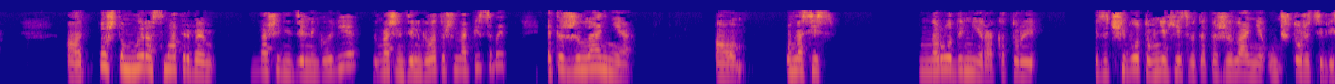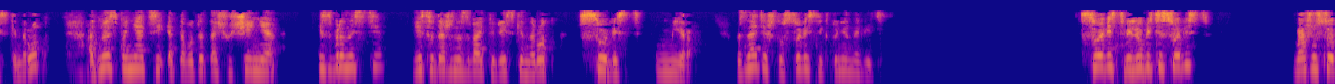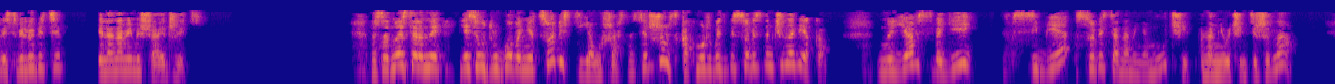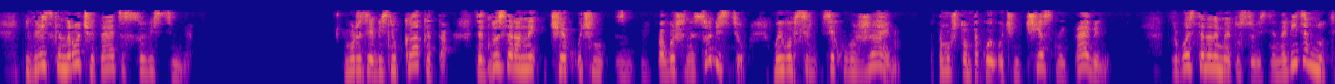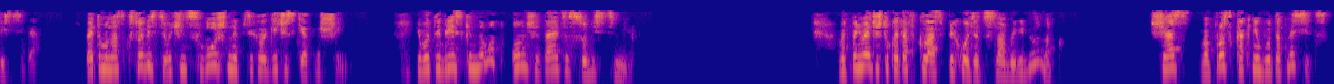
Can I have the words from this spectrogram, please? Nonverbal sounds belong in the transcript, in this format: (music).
А то, что мы рассматриваем в нашей недельной главе, в нашей недельной главе, то, что она описывает, это желание. А, у нас есть народы мира, которые из-за чего-то у них есть вот это желание уничтожить еврейский народ. Одно из понятий – это вот это ощущение избранности. Если даже называют еврейский народ совесть мира. Вы знаете, что совесть никто не ненавидит. Совесть, вы любите совесть? Вашу совесть вы любите? Или она мне мешает жить? Но с одной стороны, если у другого нет совести, я ужасно сержусь, как может быть бессовестным человеком. Но я в своей, в себе, совесть, она меня мучает, она мне очень тяжела. Еврейский народ считается совесть мира. Может, я объясню, как это? С одной стороны, человек очень с повышенной совестью, мы его всех уважаем, потому что он такой очень честный, правильный. С другой стороны, мы эту совесть ненавидим внутри себя. Поэтому у нас к совести очень сложные психологические отношения. И вот еврейский народ, он считается совесть мира. Вы понимаете, что когда в класс приходит слабый ребенок, сейчас вопрос, как к ним будут относиться.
